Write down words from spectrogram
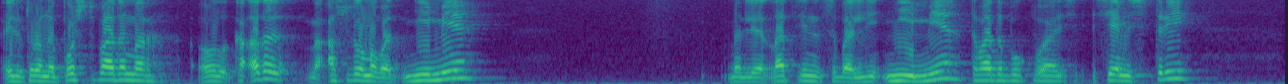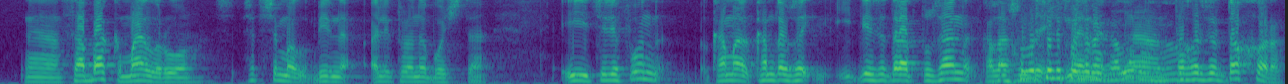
электронный почта бадымыр. Ол ада асудалма неме милле латиница ба неме тавады буква 73 собака mail.ru шепшемал бирин электронная почта. И телефон камда уже лезе драт пузан калашын телефон калар тогыр жер дохор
